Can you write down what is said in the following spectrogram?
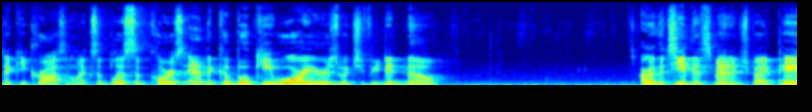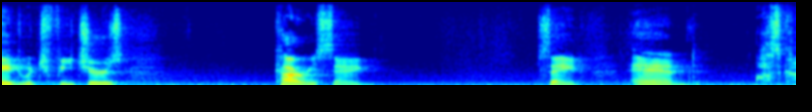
Nikki Cross and Alexa Bliss, of course, and the Kabuki Warriors, which, if you didn't know, are the team that's managed by Paige, which features Kairi Sang, Sane, and Asuka.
